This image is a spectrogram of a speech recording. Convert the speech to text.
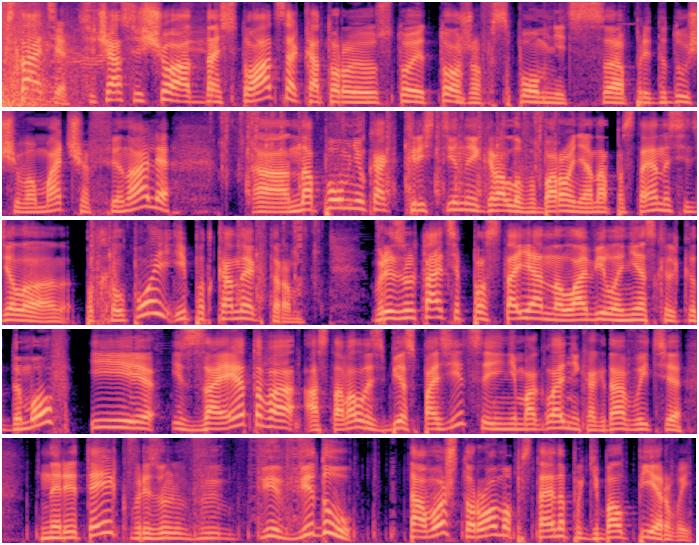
Кстати, сейчас еще одна ситуация, которую стоит тоже вспомнить с предыдущего матча в финале. А, напомню, как Кристина играла в обороне. Она постоянно сидела под хелпой и под коннектором. В результате постоянно ловила несколько дымов. И из-за этого оставалась без позиции и не могла никогда выйти на ретейк в резу... в... ввиду того, что Рома постоянно погибал первый.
